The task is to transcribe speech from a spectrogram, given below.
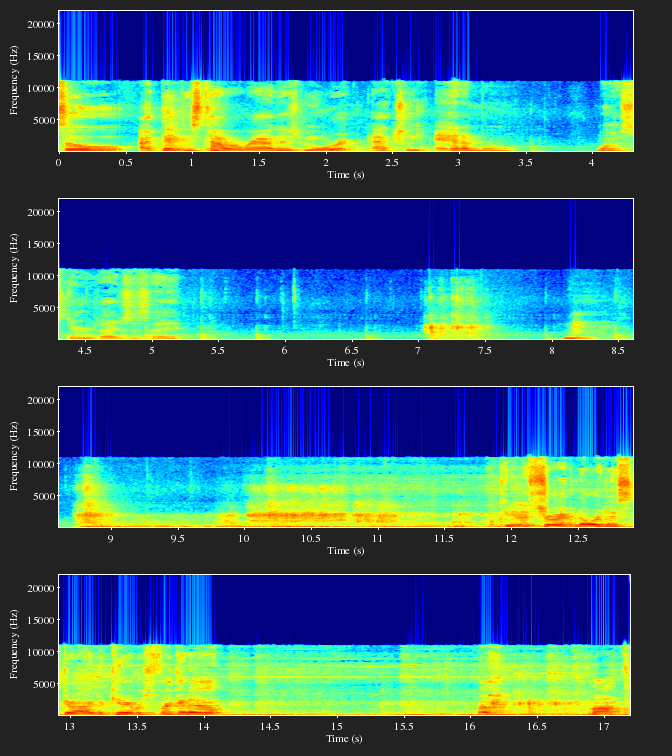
So I think this time around there's more actually animal monsters, I should say. Hmm. Okay, let's try ignore this guy. The camera's freaking out. Uh, locked.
